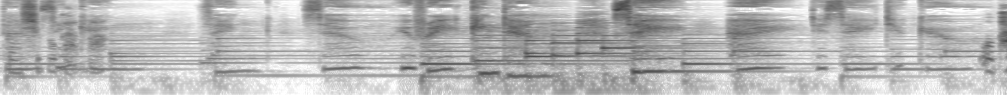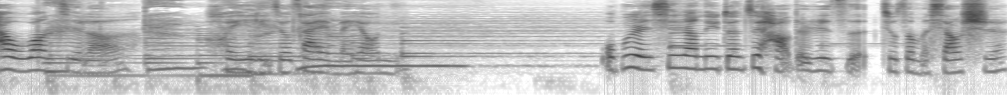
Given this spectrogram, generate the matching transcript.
更是不敢忘。怕我忘记了，回忆里就再也没有你。我不忍心让那段最好的日子就这么消失。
